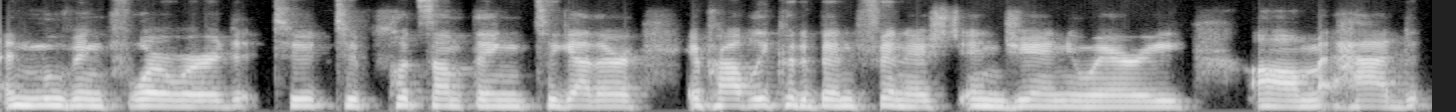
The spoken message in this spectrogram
and moving forward to to put something together. It probably could have been finished in January um, had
